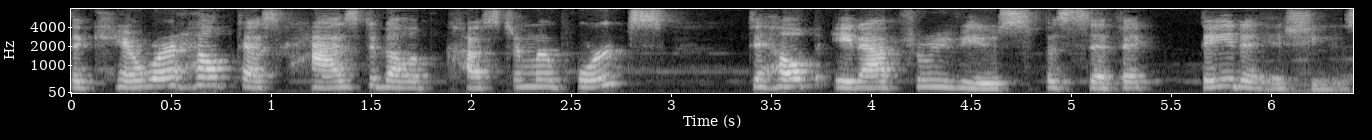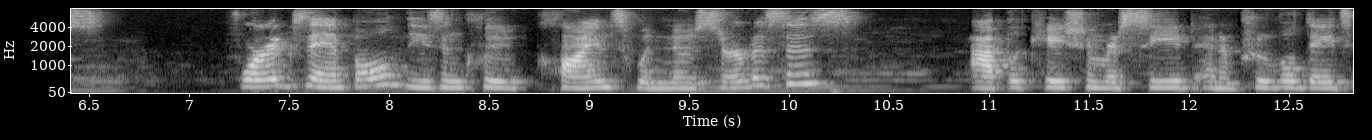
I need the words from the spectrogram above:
the CareWare Help Desk has developed custom reports to help ADAP review specific data issues. For example, these include clients with no services, application received and approval dates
